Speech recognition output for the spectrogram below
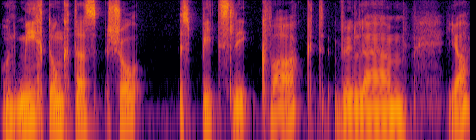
Und mich dunkt das schon ein bisschen gewagt, weil ähm, ja,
